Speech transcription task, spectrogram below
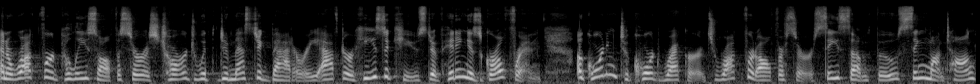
And a Rockford police officer is charged with domestic battery after he's accused of hitting his girlfriend. According to court records, Rockford officer Si Fu Sing Montong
